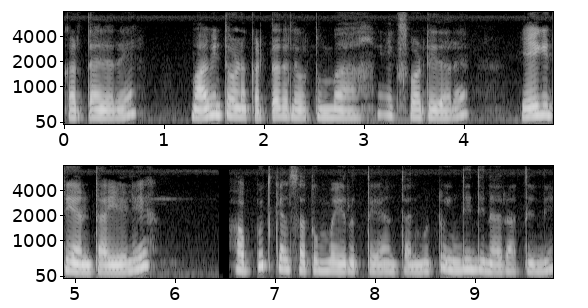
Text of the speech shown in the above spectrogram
ಕಟ್ತಾ ಇದ್ದಾರೆ ಮಾವಿನ ತೋರಣ ಕಟ್ಟೋದ್ರಲ್ಲಿ ಅವ್ರು ತುಂಬ ಎಕ್ಸ್ಪರ್ಟ್ ಇದ್ದಾರೆ ಹೇಗಿದೆ ಅಂತ ಹೇಳಿ, ಹಬ್ಬದ ಕೆಲಸ ತುಂಬ ಇರುತ್ತೆ ಅಂತ ಅಂದ್ಬಿಟ್ಟು ಹಿಂದಿನ ದಿನ ರಾತ್ರಿನೇ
